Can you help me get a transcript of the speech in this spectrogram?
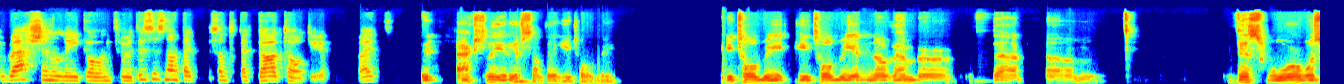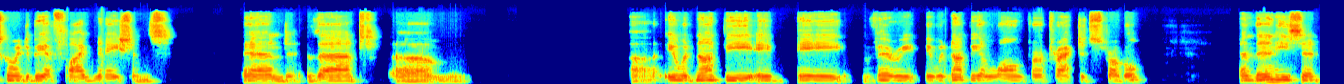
rationally going through. This is not like something that God told you, right? It actually it is something He told me. He told me he told me in November that um, this war was going to be of five nations, and that um, uh, it would not be a a very it would not be a long protracted struggle. And then he said,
